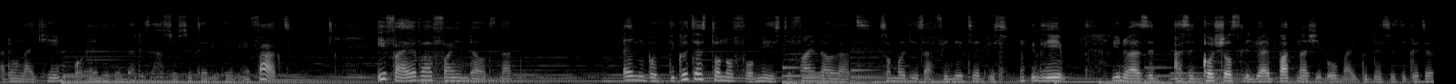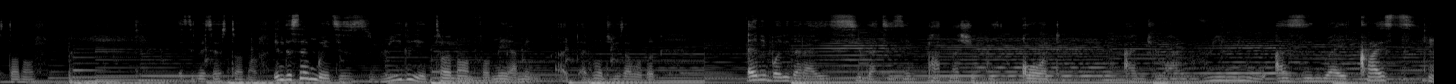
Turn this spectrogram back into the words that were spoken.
I don't like him or anything that is associated with him. In fact if i ever find out that anybody the greatest turn off for me is to find out that somebody is affiliated with, with him. You know as in as in cautiously you are in partnership. Oh my goodness it's the greatest turn off the greatest turn off in the same way it is really a turn on for me i mean I, I don't want to use that word but anybody that i see that is in partnership with god and you are really as in you are a christ hmm,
